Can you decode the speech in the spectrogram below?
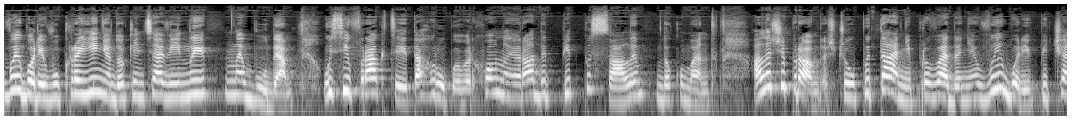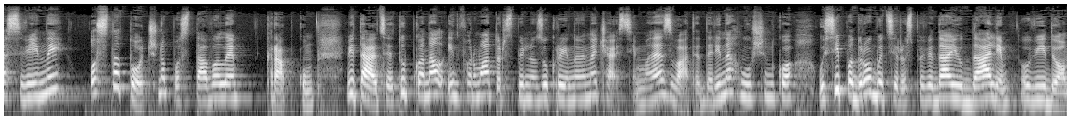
Виборів в Україні до кінця війни не буде. Усі фракції та групи Верховної Ради підписали документ. Але чи правда, що у питанні проведення виборів під час війни остаточно поставили крапку? Вітаю, це ютуб канал Інформатор спільно з Україною на часі. Мене звати Даріна Глущенко. Усі подробиці розповідаю далі у відео.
